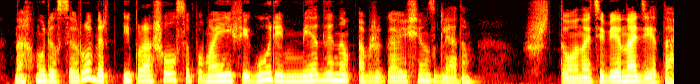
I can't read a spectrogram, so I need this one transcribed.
— нахмурился Роберт и прошелся по моей фигуре медленным обжигающим взглядом. «Что на тебе надето?»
